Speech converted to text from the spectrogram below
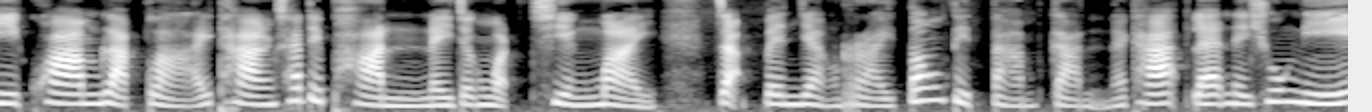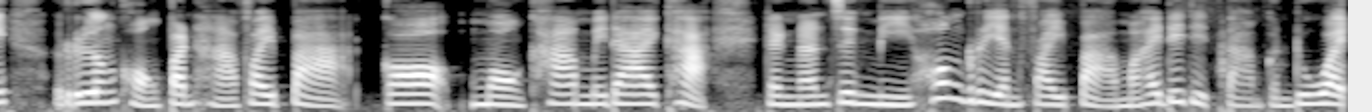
มีความหลากหลายทางชาติพันธุ์ในจังหวัดเชียงใหม่ จะเป็นอย่างไรต้องติดตามกันนะคะ และในช่วงนี้เรื่องของปัญหาไฟป่าก็มองข้ามไม่ได้ค่ะ ดังนั้นจึงมีห้องเรียนไฟป่ามาให้ได้ติดตามกันด้วย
